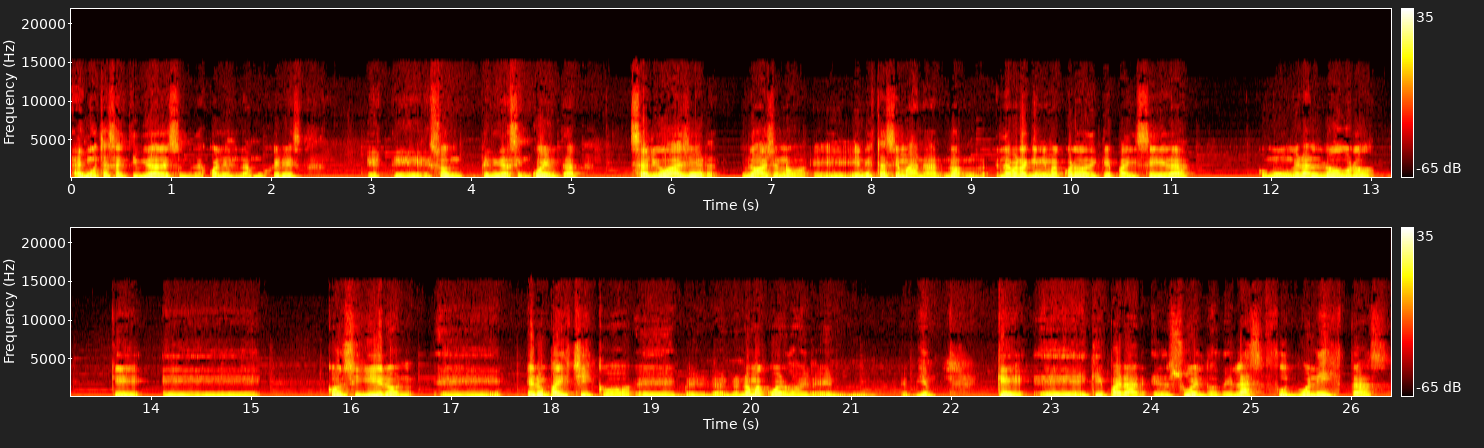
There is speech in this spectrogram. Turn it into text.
hay muchas actividades en las cuales las mujeres este, son tenidas en cuenta. Salió ayer, no, ayer no, eh, en esta semana, no, la verdad que ni me acuerdo de qué país era, como un gran logro que eh, consiguieron eh, era un país chico, eh, no me acuerdo bien, que eh, equiparar el sueldo de las futbolistas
